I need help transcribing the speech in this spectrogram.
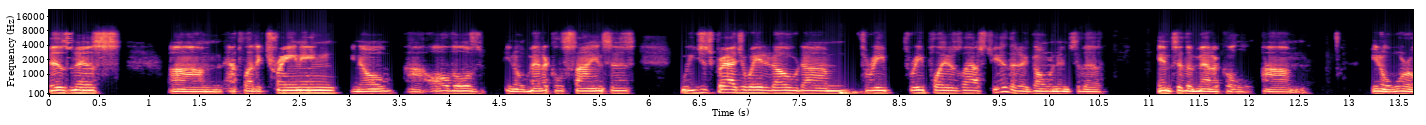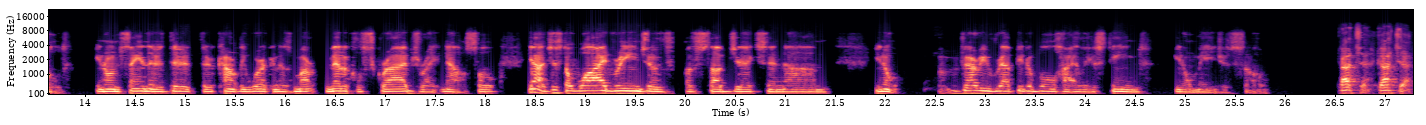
business, um, athletic training. You know, uh, all those you know medical sciences. We just graduated out um, three three players last year that are going into the into the medical um, you know world. You know what I'm saying? They're, they're, they're currently working as medical scribes right now. So yeah, just a wide range of, of subjects and, um, you know, very reputable, highly esteemed, you know, majors. So Gotcha, gotcha.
